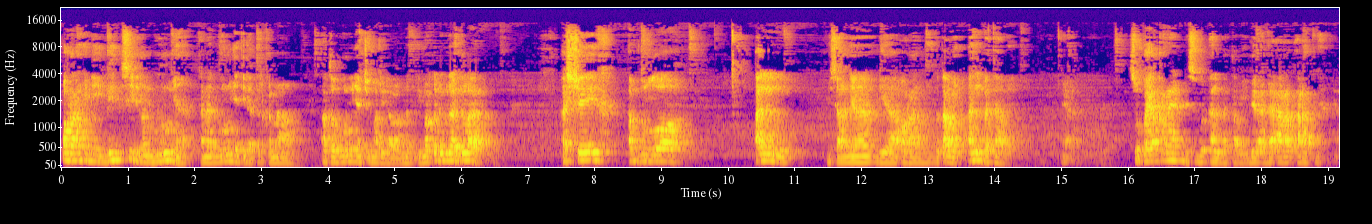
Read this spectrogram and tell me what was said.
orang ini gengsi dengan gurunya karena gurunya tidak terkenal atau gurunya cuma di dalam negeri maka diberi gelar Syekh Abdullah Al misalnya dia orang Betawi Al Betawi ya supaya keren disebut Al Betawi biar ada Arab Arabnya ya.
